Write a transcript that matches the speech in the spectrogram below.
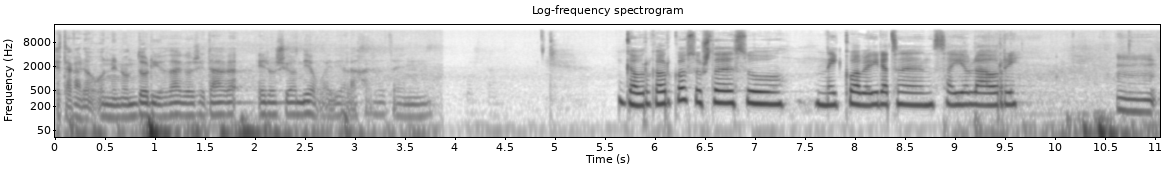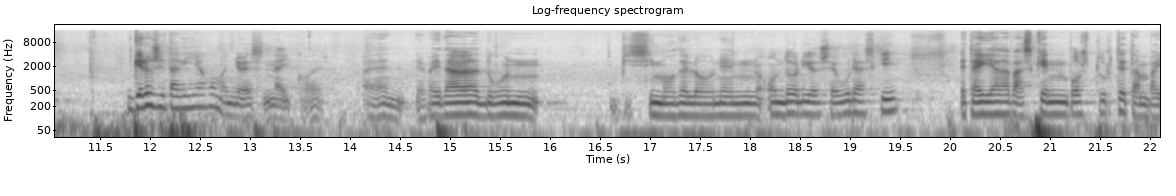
eta gero, honen ondorio da, gauz, eta erosio handiagoa ideala jasotzen. Gaur gaurko, uste duzu nahikoa begiratzen zaiola horri? Mm, geroz eta gehiago, baino ez nahiko, er. E, bai da dugun bizi modelo honen ondorio segurazki, eta egia da bazken ba, bost urtetan bai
